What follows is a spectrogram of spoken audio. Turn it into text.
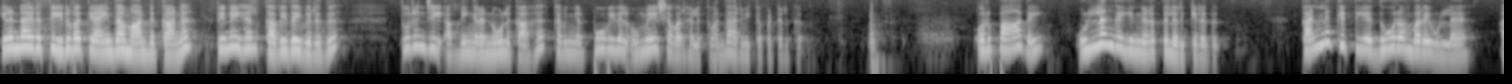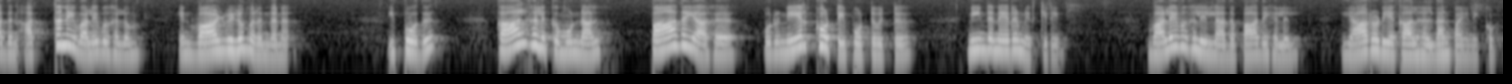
இரண்டாயிரத்தி இருபத்தி ஐந்தாம் ஆண்டுக்கான திணைகள் கவிதை விருது துறிஞ்சி அப்படிங்கிற நூலுக்காக கவிஞர் பூவிதல் உமேஷ் அவர்களுக்கு வந்து அறிவிக்கப்பட்டிருக்கு. ஒரு பாதை உள்ளங்கையின் நிறத்தில் இருக்கிறது. கண்ணு கெட்டிய தூரம் வரை உள்ள அதன் அத்தனை வளைவுகளும் என் வாழ்விலும் இருந்தன. இப்போது கால்களுக்கு முன்னால் பாதையாக ஒரு நேர்கோட்டை போட்டுவிட்டு நீண்ட நேரம் நிற்கிறேன். வளைவுகள் இல்லாத பாதைகளில் யாருடைய கால்கள் தான் பயணிக்கும்?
